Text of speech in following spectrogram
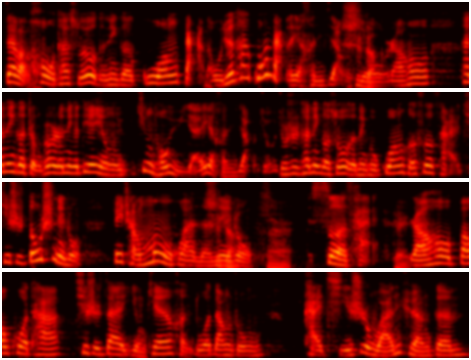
再往后，他所有的那个光打的，我觉得他光打的也很讲究，然后他那个整个的那个电影镜头语言也很讲究，就是他那个所有的那个光和色彩其实都是那种非常梦幻的那种嗯。色彩，对。然后包括他其实，在影片很多当中，凯奇是完全跟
